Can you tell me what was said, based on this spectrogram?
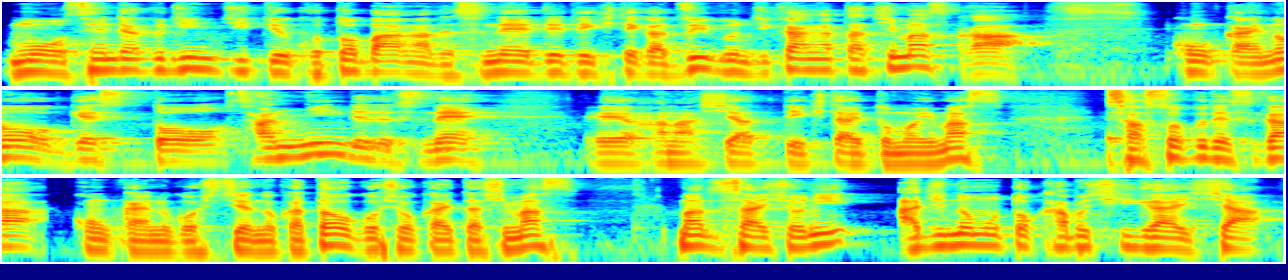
もう戦略人事という言葉がですね、出てきてから随分時間が経ちますが、今回のゲスト3人でですね、えー、話し合っていきたいと思います。早速ですが、今回のご出演の方をご紹介いたします。まず最初に、味の素株式会社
